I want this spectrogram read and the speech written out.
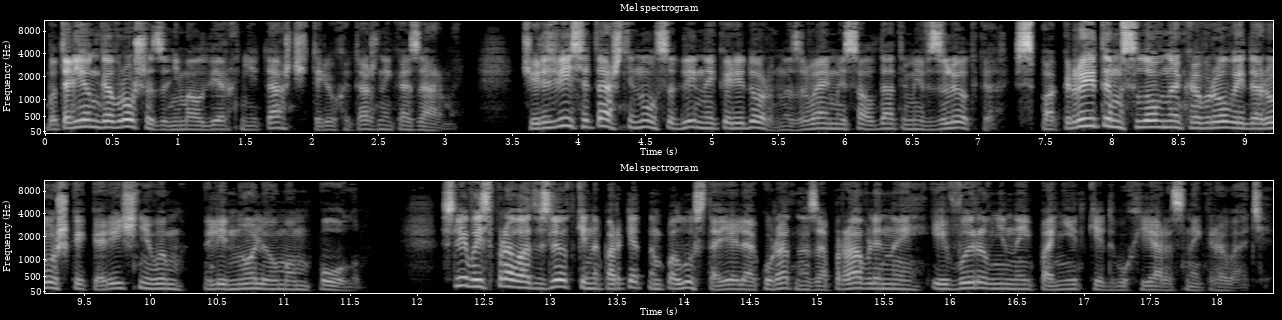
Батальон Гавроша занимал верхний этаж четырехэтажной казармы. Через весь этаж тянулся длинный коридор, называемый солдатами «взлетка», с покрытым, словно ковровой дорожкой, коричневым линолеумом полом. Слева и справа от взлетки на паркетном полу стояли аккуратно заправленные и выровненные по нитке двухъярусной кровати.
